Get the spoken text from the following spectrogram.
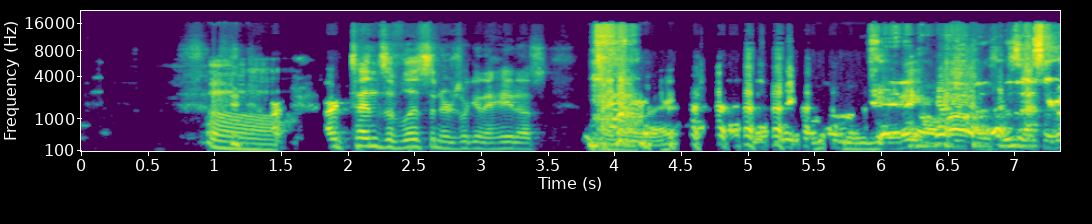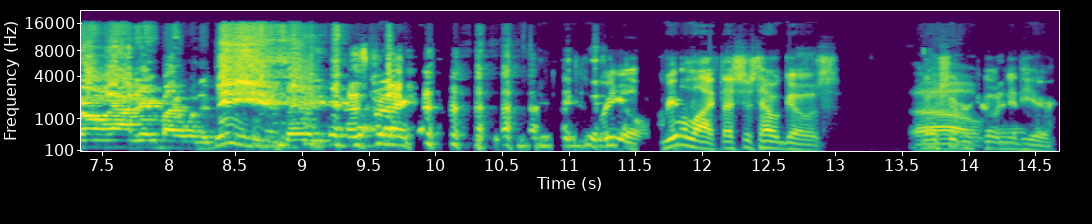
oh, Our tens of listeners are gonna hate us. I know, right? Yeah, they gonna love us. This is a cigar out everybody want to be in, baby. That's right. Real, real life. That's just how it goes. No Oh, sugarcoating it here.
